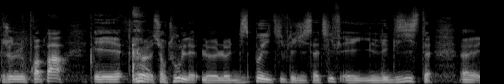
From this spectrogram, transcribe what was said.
je ne le crois pas. Et surtout, le, dispositif législatif, et il existe. Euh,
